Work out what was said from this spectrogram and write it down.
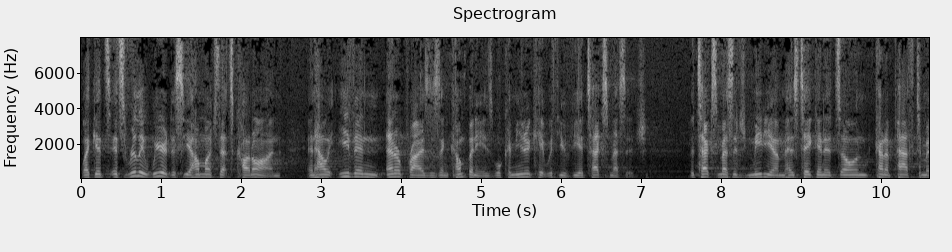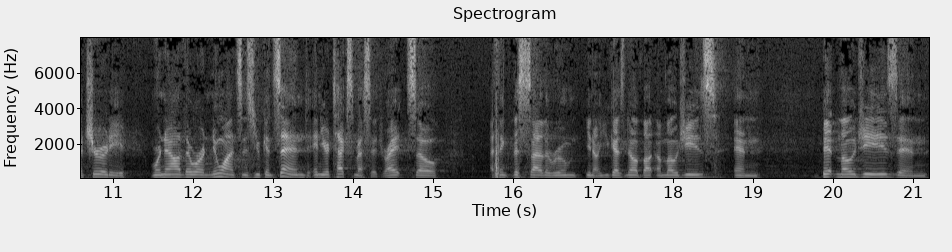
like it's, it's really weird to see how much that's caught on and how even enterprises and companies will communicate with you via text message. The text message medium has taken its own kind of path to maturity where now there are nuances you can send in your text message, right? So I think this side of the room, you know, you guys know about emojis and bitmojis and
